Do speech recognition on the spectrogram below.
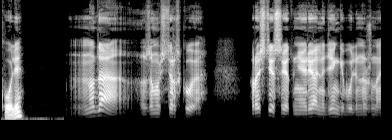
«Коля?» «Ну да, за мастерскую. Прости, Свет, мне реально деньги были нужны.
